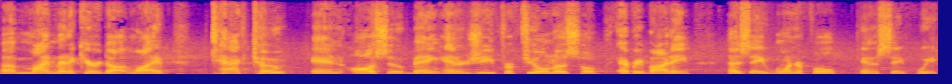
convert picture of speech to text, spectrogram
uh, MyMedicare.live, Tactote, and also Bang Energy for fueling us. Hope everybody has a wonderful and a safe week.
